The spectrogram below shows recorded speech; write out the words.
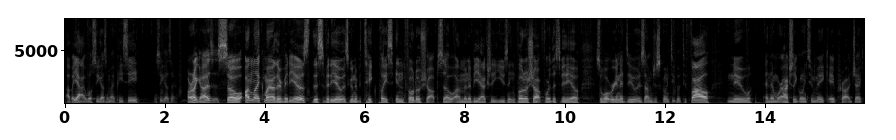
Uh, but yeah, I will see you guys on my PC. I'll see you guys there. All right, guys. So unlike my other videos, this video is going to take place in Photoshop. So I'm going to be actually using Photoshop for this video. So what we're going to do is I'm just going to go to File, New, and then we're actually going to make a project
